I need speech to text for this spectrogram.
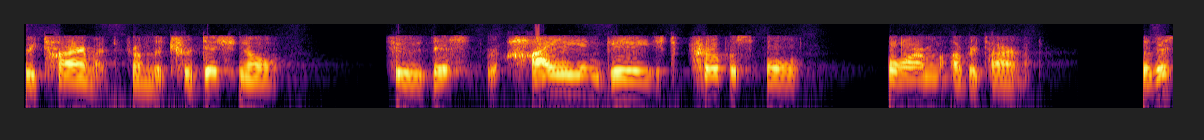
retirement from the traditional to this highly engaged, purposeful form of retirement. So this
